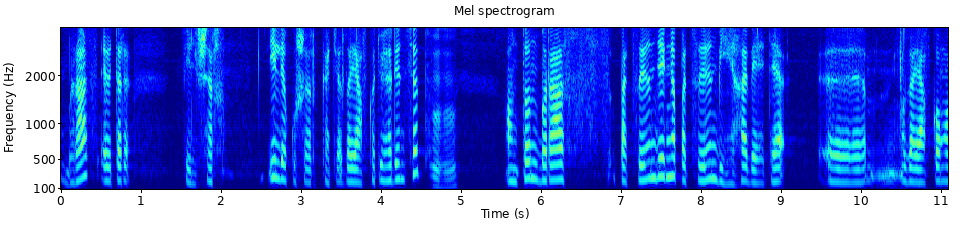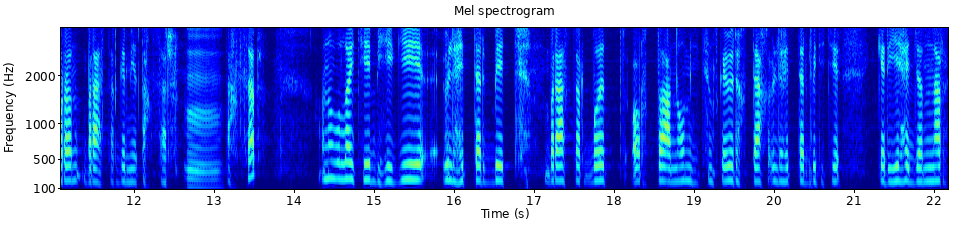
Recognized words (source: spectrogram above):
Брас эбетер фельдшер или акушеркача заявка түһәрен сөп. Антон брас пациент денге пациент биһиха бәйте э, заявка оңорон брастарга ме тахсар. М, Аны булай те биһиги үлһеттер бит, брастар бит, орта анал медицинская үрәхтәх үлһеттер бит ити керие хаҗаннар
